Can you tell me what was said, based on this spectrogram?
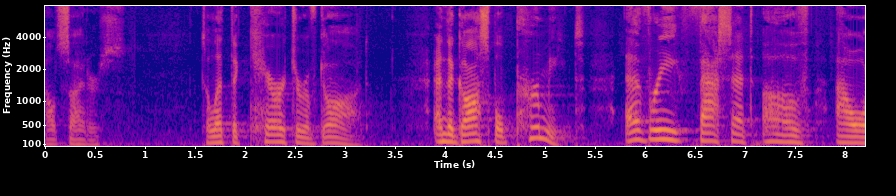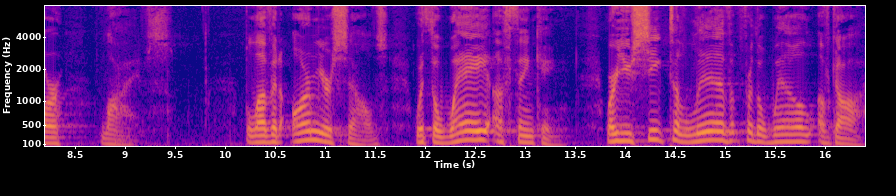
outsiders, to let the character of God and the gospel permeate every facet of our lives. Beloved, arm yourselves with the way of thinking where you seek to live for the will of God.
